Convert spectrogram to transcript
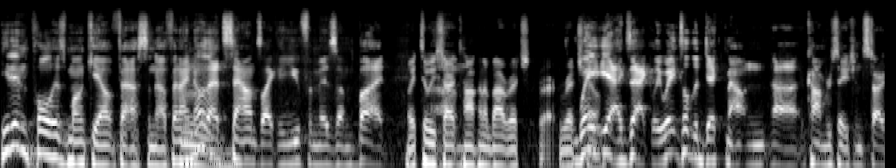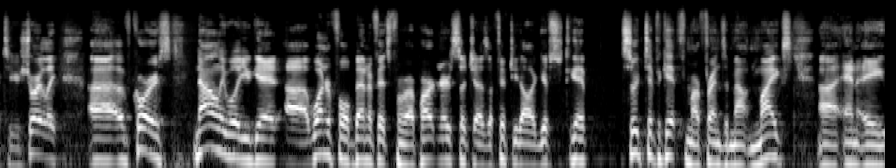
He didn't pull his monkey out fast enough, and I know Mm. that sounds like a euphemism, but Wait till we start talking about Rich. Rich. Wait, Hill. yeah, exactly. Wait until the Dick Mountain uh, conversation starts here shortly. Uh, of course, not only will you get uh, wonderful benefits from our partners, such as a $50 gift certificate. From our friends at Mountain Mike's uh, and a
